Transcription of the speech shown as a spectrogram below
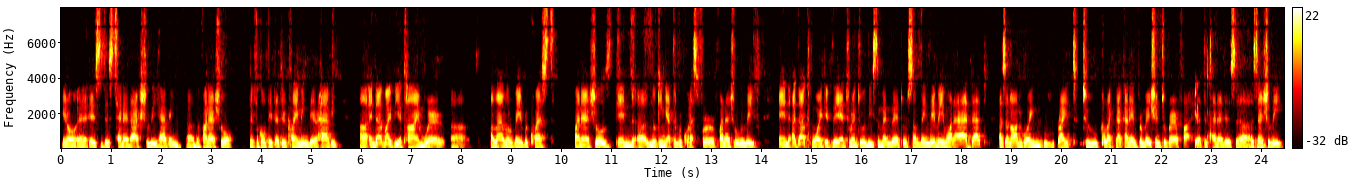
You know, uh, is this tenant actually having uh, the financial difficulty that they're claiming they're having? Uh, and that might be a time where uh, a landlord may request financials in uh, looking at the request for financial relief. And at that point, if they enter into a lease amendment or something, they may want to add that as an ongoing right to collect that kind of information to verify that the tenant is uh, essentially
